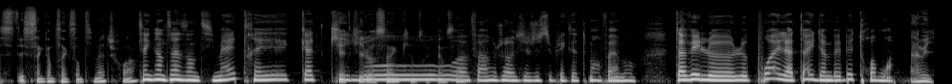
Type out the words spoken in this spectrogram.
c'était 55 cm, je crois 55 cm et 4 kg. 4 kg 5, un truc comme ça. Enfin, je, ne sais plus exactement. Enfin bon. Tu avais le, le, poids et la taille d'un bébé de 3 mois. Ah oui,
